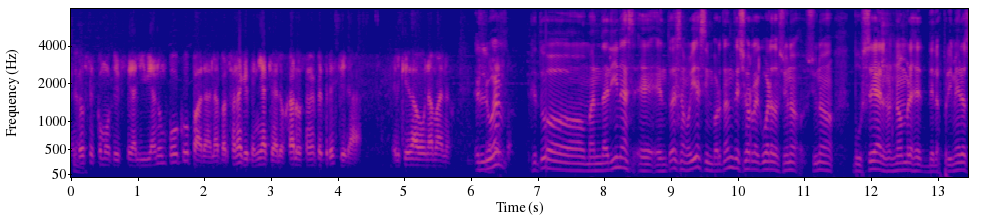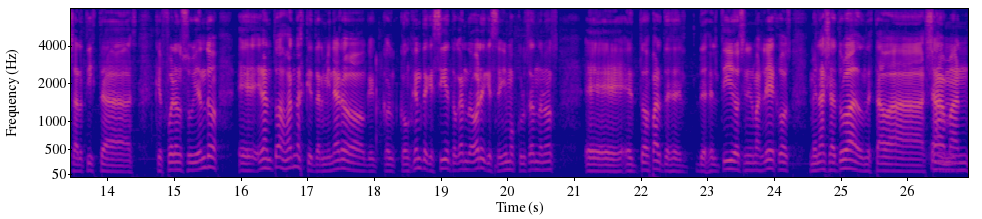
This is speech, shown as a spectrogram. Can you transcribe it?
Entonces como que se alivian un poco para la persona que tenía que alojar los MP3, que era el que daba una mano. El lugar que tuvo mandarinas eh, en toda esa movida es importante. Yo recuerdo, si uno, si uno bucea en los nombres de, los primeros artistas que fueron subiendo, eh, eran todas bandas que terminaron que, con, gente que sigue tocando ahora y que seguimos cruzándonos eh, en todas partes, desde, el tío, sin ir más lejos, Menaya Trua, donde estaba Shaman.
